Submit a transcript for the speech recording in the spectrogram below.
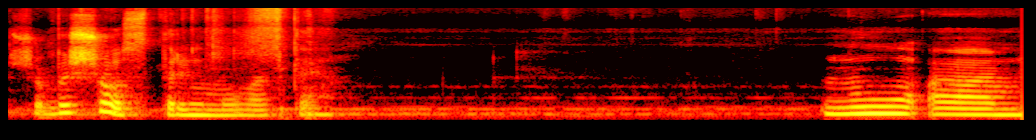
Щоб що стримувати? Ну, а, а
